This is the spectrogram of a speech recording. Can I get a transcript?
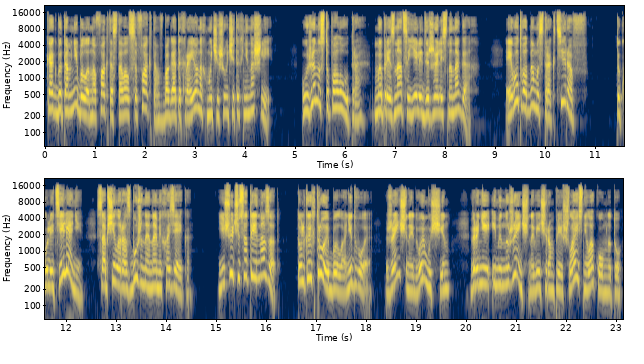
Как бы там ни было, но факт оставался фактом, в богатых районах мы чешуйчатых не нашли. Уже наступало утро, мы, признаться, еле держались на ногах. И вот в одном из трактиров... «Так улетели они?» — сообщила разбуженная нами хозяйка. «Еще часа три назад. Только их трое было, а не двое. Женщина и двое мужчин. Вернее, именно женщина вечером пришла и сняла комнату,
